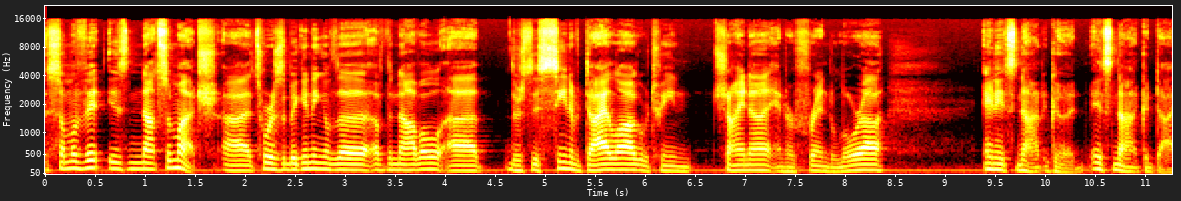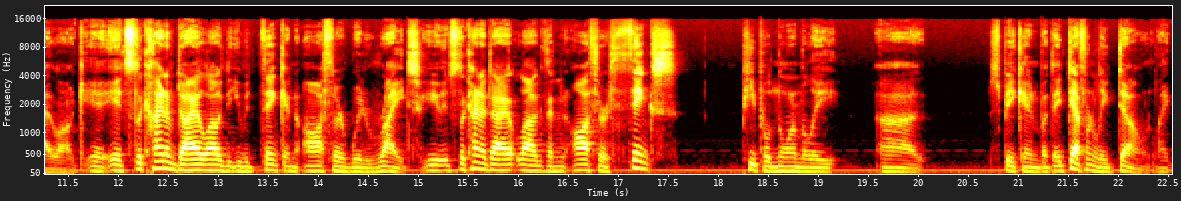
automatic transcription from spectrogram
Some of it is not so much. Uh, towards the beginning of the of the novel, uh, there's this scene of dialogue between Chyna and her friend Laura and it's not good. It's not good dialogue. It's the kind of dialogue that you would think an author would write. It's the kind of dialogue that an author thinks people normally uh, speak in, but they definitely don't. Like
